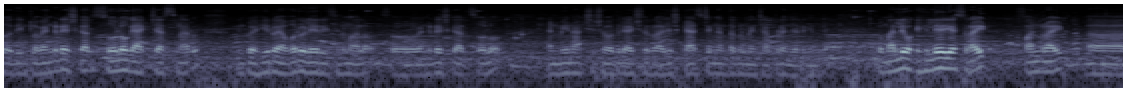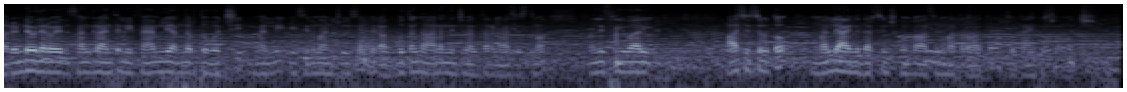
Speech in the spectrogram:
సో దీంట్లో వెంకటేష్ గారు సోలోగా యాక్ట్ చేస్తున్నారు. ఇంకో హీరో ఎవరూ లేరు ఈ సినిమాలో. So Venkatesh garu solo. And Meenakshi Chaudhary Aishwarya Rajesh casting అంతా కూడా మేము చెప్పడం జరిగింది. సో మళ్ళీ ఒక హిలేరియస్ రైడ్ ఫన్ రైడ్. రెండు వేల ఇరవై ఐదు సంక్రాంతి మీ ఫ్యామిలీ అందరితో వచ్చి మళ్ళీ ఈ సినిమాని చూసి మీరు అద్భుతంగా ఆనందించి వెళ్తారని ఆశిస్తున్నాం. మళ్ళీ శ్రీవారి ఆశీస్సులతో మళ్ళీ ఆయన్ని దర్శించుకుంటాం ఆ సినిమా తర్వాత. So thank you so much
